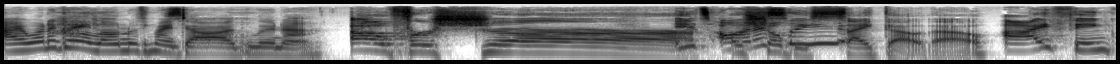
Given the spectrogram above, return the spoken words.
I want to go alone with my dog, Luna. Oh, for sure. It's oh, she'll be psycho though. I think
